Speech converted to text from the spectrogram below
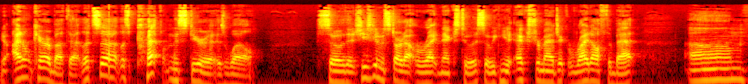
you know, I don't care about that. Let's uh, let's prep Mystera as well, so that she's going to start out right next to us, so we can get extra magic right off the bat. Um,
